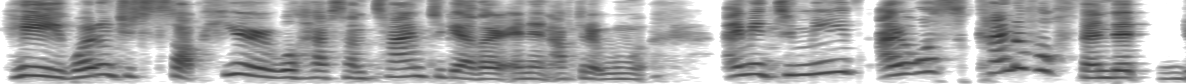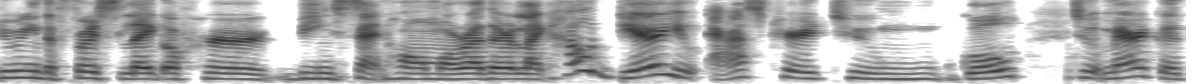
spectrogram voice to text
hey, why don't you stop here? We'll have some time together. And then after that, move. I mean, to me, I was kind of offended during the first leg of her being sent home, or rather, like, how dare you ask her to go to America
